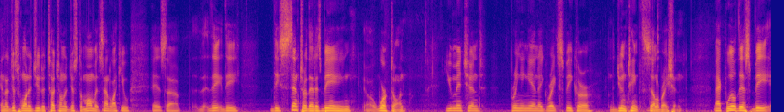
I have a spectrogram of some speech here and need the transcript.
And i just wanted you to touch on it just a moment. It sounded like you is uh, the the the center that is being uh, worked on. You mentioned bringing in a great speaker the juneteenth celebration. Mac will this be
